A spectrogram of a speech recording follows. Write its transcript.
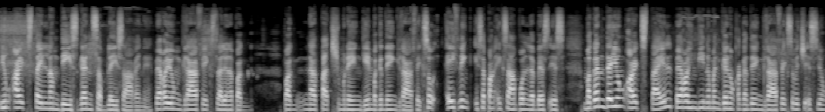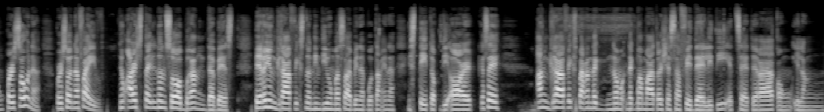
yung art style ng Days Gone sablay sa akin eh. Pero yung graphics, lalo na pag pag na-touch mo na yung game, maganda yung graphics. So, I think isa pang example na best is maganda yung art style pero hindi naman ganun kaganda yung graphics which is yung Persona, Persona 5. Yung art style nun sobrang the best. Pero yung graphics nun hindi mo masabi na putang ina state of the art kasi ang graphics parang nag no- nagmamatter siya sa fidelity, etc. Kung ilang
